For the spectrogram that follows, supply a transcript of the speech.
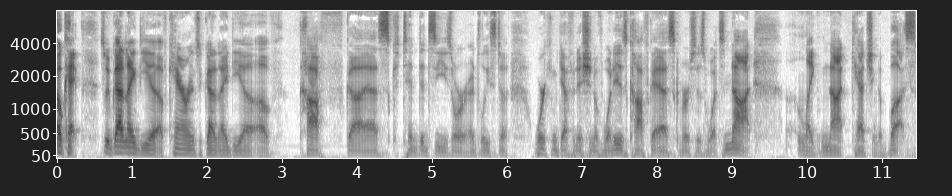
Okay, so we've got an idea of Karen's, we've got an idea of Kafkaesque tendencies, or at least a working definition of what is Kafkaesque versus what's not, like not catching a bus.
